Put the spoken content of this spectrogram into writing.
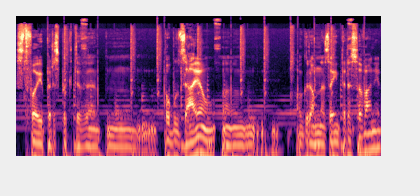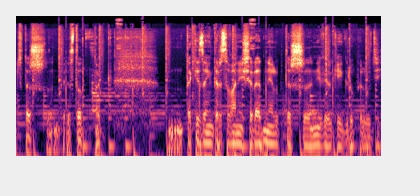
z Twojej perspektywy mm, pobudzają ogromne zainteresowanie, czy też jest to tak, takie zainteresowanie średnie lub też niewielkiej grupy ludzi?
